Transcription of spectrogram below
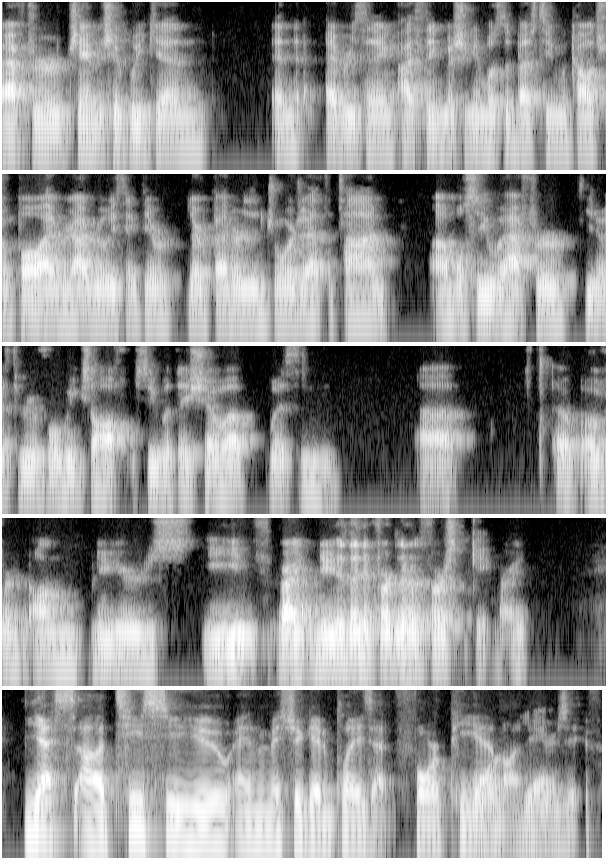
after championship weekend and everything, I think Michigan was the best team in college football. I, I really think they're they're better than Georgia at the time. Um, we'll see after you know three or four weeks off. We'll see what they show up with and uh, over on New Year's Eve, right? New they're the first, they're the first game, right? Yes, uh, TCU and Michigan plays at 4 p.m. Four, on New. Year's Eve.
